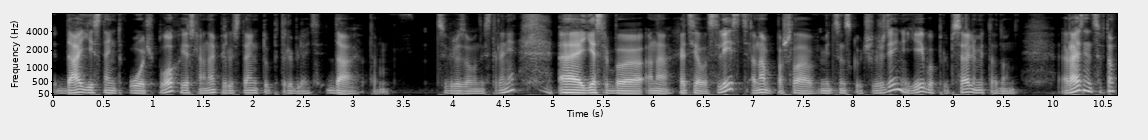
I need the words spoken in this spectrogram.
да, ей станет очень плохо, если она перестанет употреблять. Да, там цивилизованной стране. Э, если бы она хотела слезть, она бы пошла в медицинское учреждение, ей бы прописали метадон. Разница в том,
